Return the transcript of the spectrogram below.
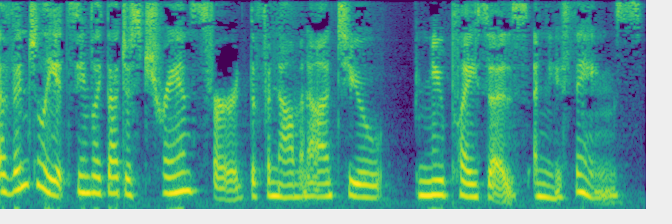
eventually, it seemed like that just transferred the phenomena to new places and new things.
